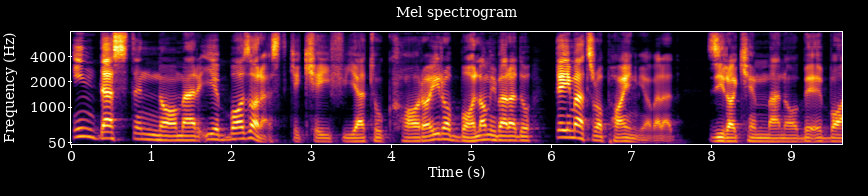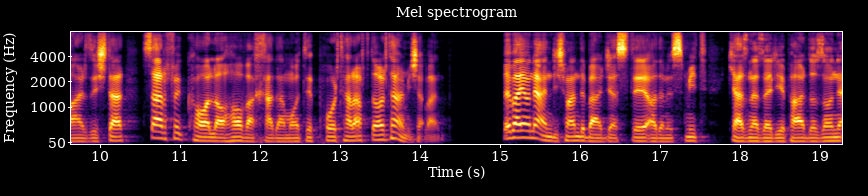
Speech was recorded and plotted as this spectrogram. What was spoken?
این دست نامرئی بازار است که کیفیت و کارایی را بالا می‌برد و قیمت را پایین می آورد. زیرا که منابع با ارزشتر صرف کالاها و خدمات پرطرفدارتر می شوند. به بیان اندیشمند برجسته آدم اسمیت که از نظریه پردازان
